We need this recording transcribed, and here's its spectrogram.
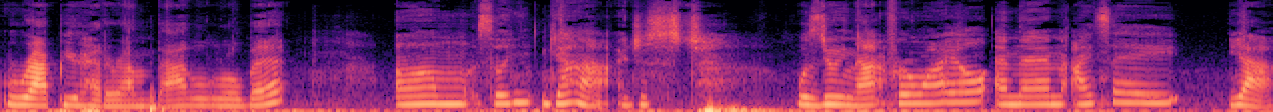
wrap your head around that a little bit. Um, so yeah, I just was doing that for a while, and then I'd say, yeah,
